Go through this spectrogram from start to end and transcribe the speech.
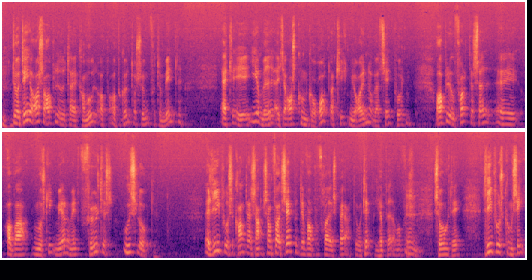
Mm. Det var det, jeg også oplevede, da jeg kom ud og, og begyndte at synge for demente, at øh, i og med, at jeg også kunne gå rundt og kigge dem i øjnene og være tæt på dem, oplevede folk, der sad øh, og var måske mere eller mindre føltes udslugte at lige pludselig kom der en sang, som for eksempel, det var på Frederiksberg, det var den, jeg bad om at mm. så det. Lige pludselig kunne man se,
